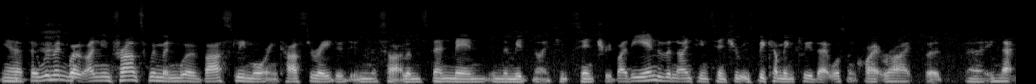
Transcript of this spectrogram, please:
Yeah, so women were, and in France, women were vastly more incarcerated in asylums than men in the mid 19th century. By the end of the 19th century, it was becoming clear that wasn't quite right, but uh, in that,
